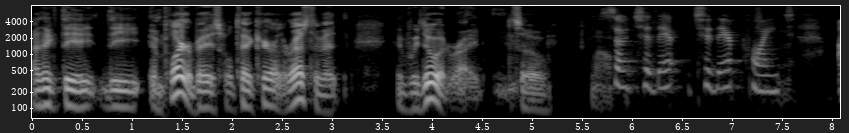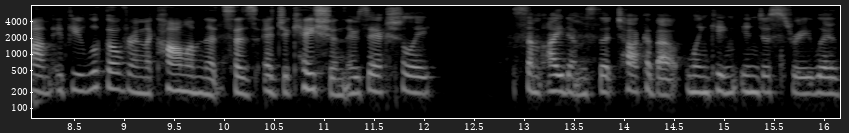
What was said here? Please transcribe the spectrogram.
I think the, the employer base will take care of the rest of it if we do it right. So, So to their, to their point, um, if you look over in the column that says education, there's actually some items that talk about linking industry with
